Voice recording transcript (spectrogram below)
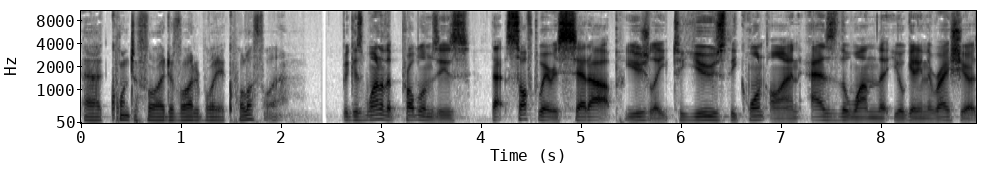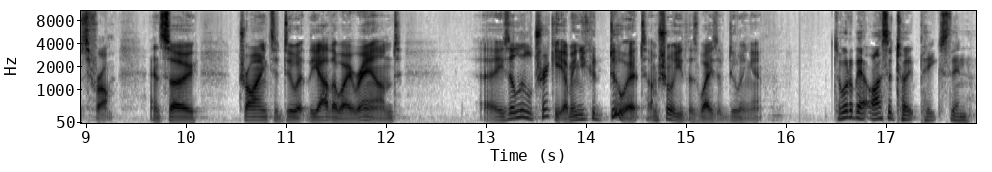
uh, quantifier divided by your qualifier. Because one of the problems is that software is set up usually to use the quant ion as the one that you're getting the ratios from. And so trying to do it the other way around uh, is a little tricky. I mean, you could do it. I'm sure there's ways of doing it. So, what about isotope peaks then?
